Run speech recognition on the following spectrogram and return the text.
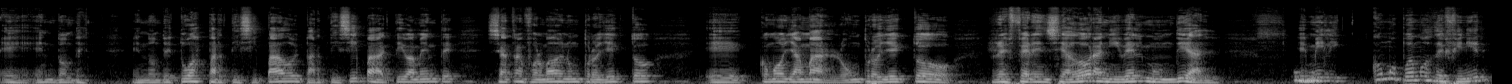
eh, en, donde, en donde tú has participado y participas activamente se ha transformado en un proyecto, eh, ¿cómo llamarlo? Un proyecto referenciador a nivel mundial. Emily, ¿cómo podemos definir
